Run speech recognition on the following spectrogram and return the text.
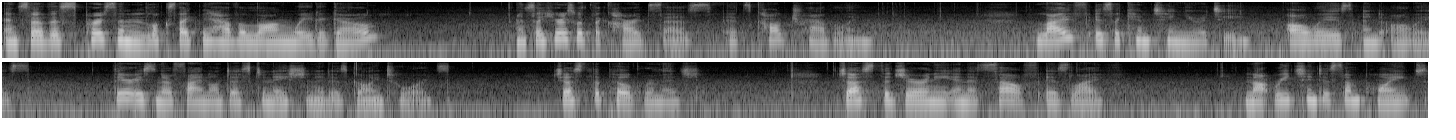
And so this person looks like they have a long way to go. And so here's what the card says it's called traveling. Life is a continuity, always and always. There is no final destination it is going towards, just the pilgrimage just the journey in itself is life. Not reaching to some point,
